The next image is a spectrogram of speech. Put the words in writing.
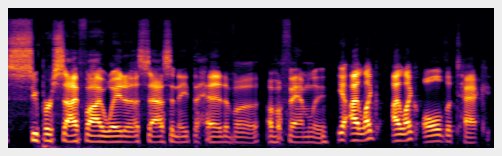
super sci-fi way to assassinate the head of a of a family. Yeah, I like I like all the tech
